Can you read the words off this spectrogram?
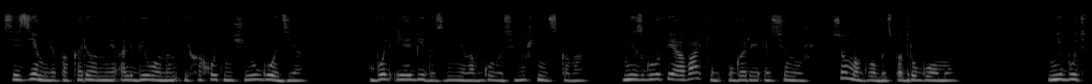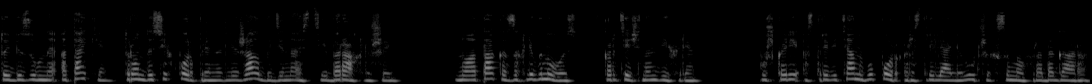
Все земли, покоренные Альбионом, их охотничьи угодья. Боль и обида звенела в голосе Нушницкого. Не сглупи Авакин у горы Айсинуш, все могло быть по-другому. Не будь той безумной атаки, трон до сих пор принадлежал бы династии Барахлюшей. Но атака захлебнулась, в картечном вихре. Пушкари островитян в упор расстреляли лучших сынов Радагара,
